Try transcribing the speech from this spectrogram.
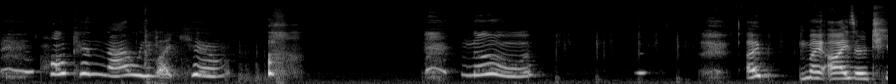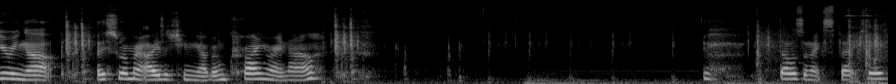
How can Natalie like him? no. I my eyes are tearing up. I swear my eyes are tearing up. I'm crying right now. that was unexpected.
